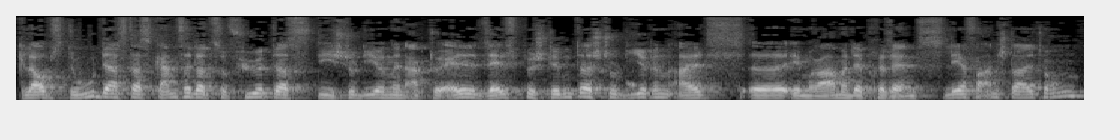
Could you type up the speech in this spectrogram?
glaubst du, dass das Ganze dazu führt, dass die Studierenden aktuell selbstbestimmter studieren als im Rahmen der Präsenzlehrveranstaltungen?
